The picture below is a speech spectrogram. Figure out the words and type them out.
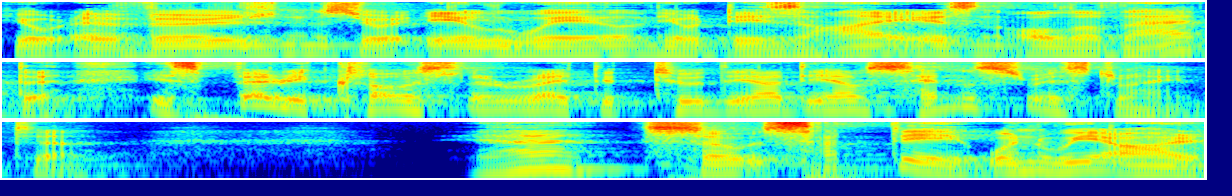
your aversions your ill will your desires and all of that is very closely related to the idea of sense restraint yeah, so sati, when we are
